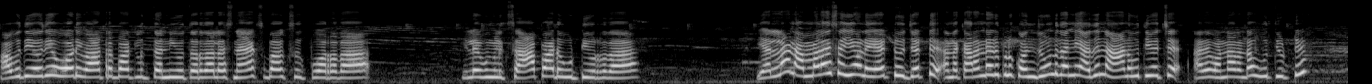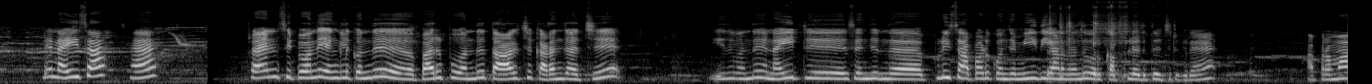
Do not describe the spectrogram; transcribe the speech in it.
அவதி அவதி ஓடி வாட்டர் பாட்டிலுக்கு தண்ணி ஊற்றுறதா இல்லை ஸ்நாக்ஸ் பாக்ஸுக்கு போடுறதா இல்லை இவங்களுக்கு சாப்பாடு ஊட்டி விட்றதா? எல்லாம் நம்மளே செய்யணும் ஏ டு ஜெட்டு அந்த கரண்ட் அடுப்பில் கொஞ்சோண்டு தண்ணி அது நான் ஊற்றி வச்சேன். அதை ஒன்றா ரெண்டா ஊற்றி விட்டு அப்படியே நைஸா ஆ ஃப்ரெண்ட்ஸ் இப்போ வந்து எங்களுக்கு வந்து பருப்பு வந்து தாளித்து கடைஞ்சாச்சு. இது வந்து நைட்டு செஞ்சிருந்த புளி சாப்பாடு கொஞ்சம் மீதியானது வந்து ஒரு கப்பில் எடுத்து வச்சுருக்கிறேன். அப்புறமா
